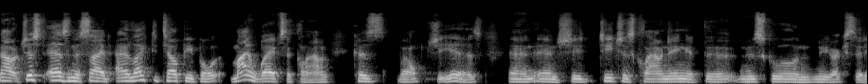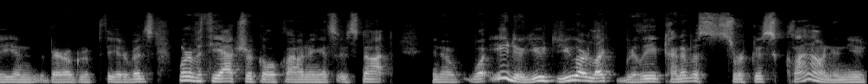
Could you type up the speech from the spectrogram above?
Now, just as an aside, I like to tell people my wife's a clown because, well, she is, and and she teaches clowning at the New School in New York City and the Barrow Group Theater, but it's more of a theatrical clowning. It's it's not, you know, what you do. You you are like really kind of a circus clown, and you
